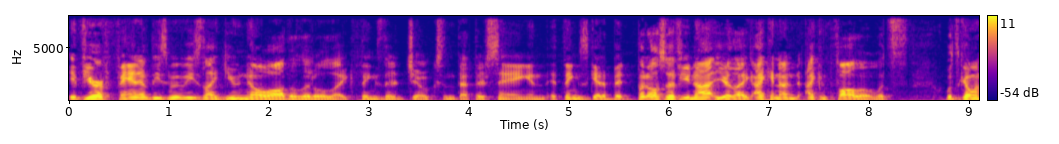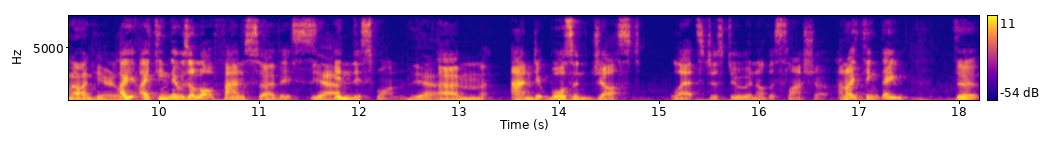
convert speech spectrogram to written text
If you're a fan of these movies, like you know all the little like things they're jokes and that they're saying, and things get a bit. But also, if you're not, you're like I can un- I can follow what's what's going on here. I, I think there was a lot of fan service Yeah. in this one. Yeah. Um, and it wasn't just let's just do another slasher. And I think they the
